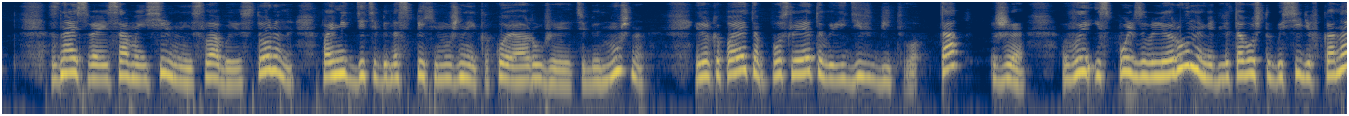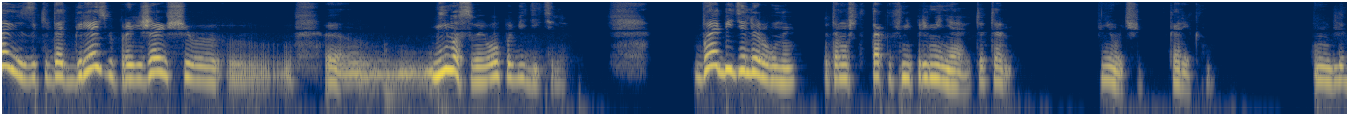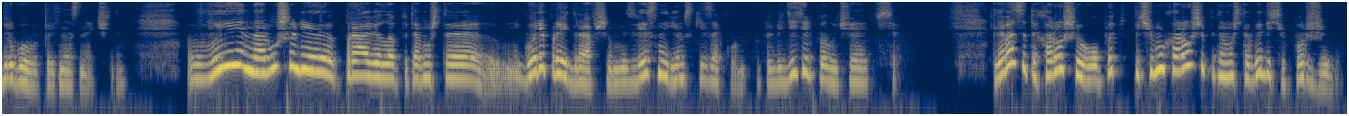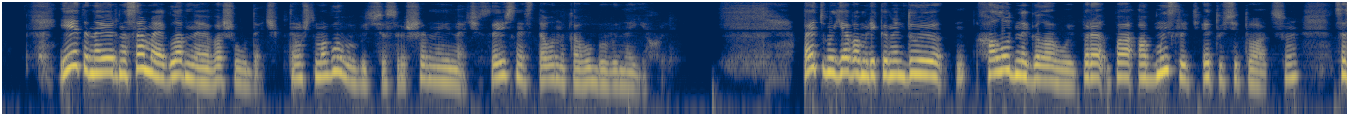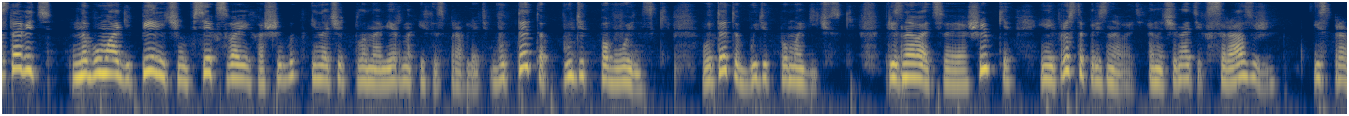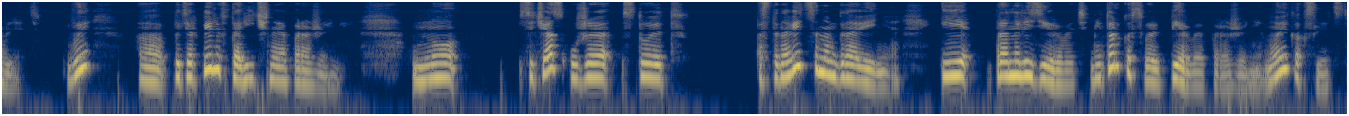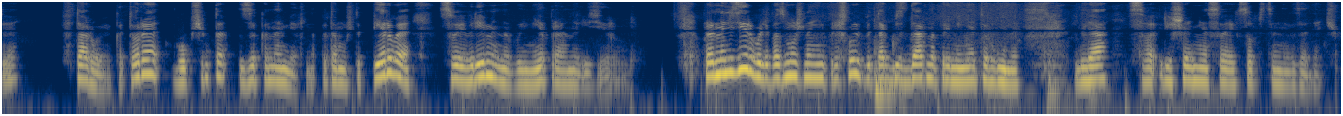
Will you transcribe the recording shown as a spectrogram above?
Знай свои самые сильные и слабые стороны, пойми, где тебе доспехи нужны и какое оружие тебе нужно, и только поэтому после этого иди в битву. Так же вы использовали рунами для того, чтобы сидя в канаве закидать грязью проезжающего э, э, мимо своего победителя. Вы обидели руны, потому что так их не применяют, это не очень корректно для другого предназначены. Вы нарушили правила, потому что горе проигравшим известный римский закон, победитель получает все. Для вас это хороший опыт. Почему хороший? Потому что вы до сих пор живы. И это, наверное, самая главная ваша удача, потому что могло бы быть все совершенно иначе, в зависимости от того, на кого бы вы наехали. Поэтому я вам рекомендую холодной головой пообмыслить эту ситуацию, составить на бумаге перечень всех своих ошибок и начать планомерно их исправлять. Вот это будет по-воински, вот это будет по-магически. Признавать свои ошибки и не просто признавать, а начинать их сразу же исправлять. Вы а, потерпели вторичное поражение, но сейчас уже стоит остановиться на мгновение и проанализировать не только свое первое поражение, но и как следствие второе, которое в общем-то закономерно, потому что первое своевременно вы не проанализировали. Проанализировали, возможно, и не пришлось бы так бездарно применять руны для решения своих собственных задач.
